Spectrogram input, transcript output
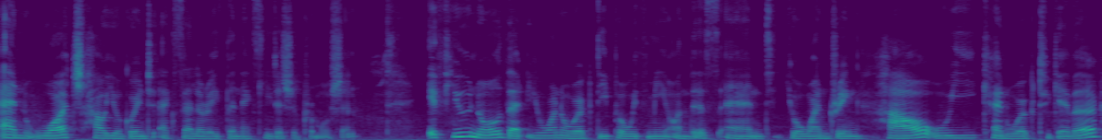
and watch how you're going to accelerate the next leadership promotion if you know that you want to work deeper with me on this and you're wondering how we can work together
